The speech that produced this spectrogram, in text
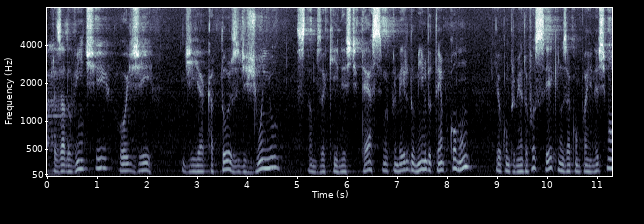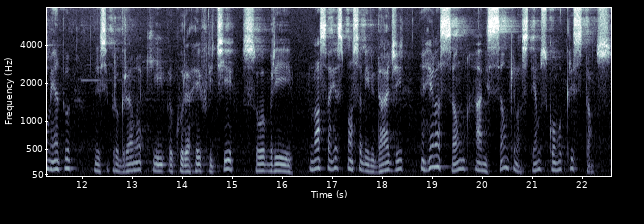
prezado ouvinte. Hoje, dia 14 de junho, estamos aqui neste 11 domingo do tempo comum. Eu cumprimento a você que nos acompanha neste momento, nesse programa que procura refletir sobre nossa responsabilidade em relação à missão que nós temos como cristãos.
